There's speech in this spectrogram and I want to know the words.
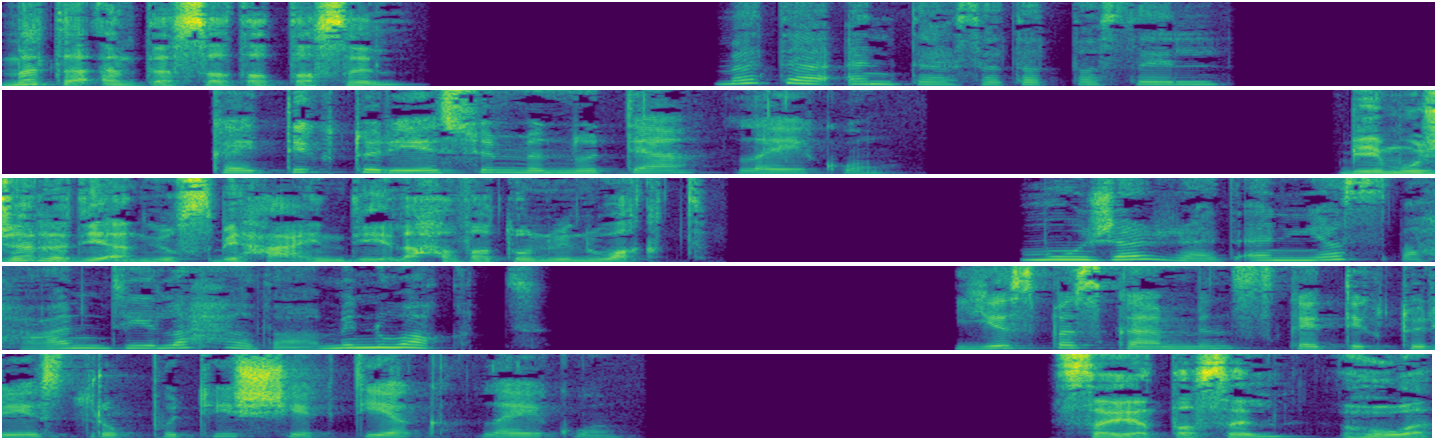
متى أنت ستتصل؟ متى أنت ستتصل؟ Kai tik turėsiu minutę laiko. بمجرد أن يصبح عندي لحظة من وقت مجرد أن يصبح عندي لحظة من وقت Jis paskambins, kai tik turės truputį šiek tiek laiko. سيتصل هو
